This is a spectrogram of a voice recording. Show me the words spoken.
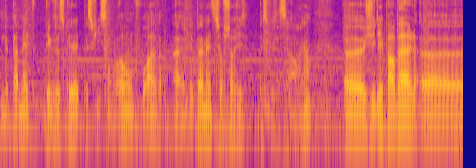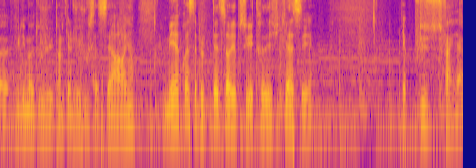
ne pas mettre d'exosquelettes parce qu'ils sont vraiment pourraves. ne pas mettre surchargé parce que ça sert à rien. gilet par balle, vu les modes dans lesquels je joue, ça sert à rien. Mais après, ça peut peut-être servir parce qu'il est très efficace et il y a plus, enfin il y a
